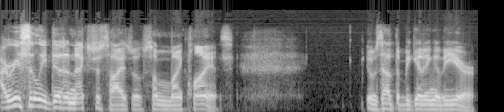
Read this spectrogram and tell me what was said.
I recently did an exercise with some of my clients. It was at the beginning of the year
